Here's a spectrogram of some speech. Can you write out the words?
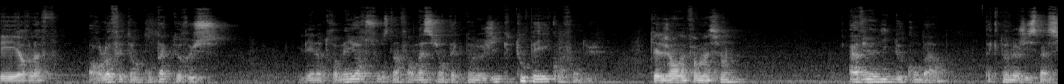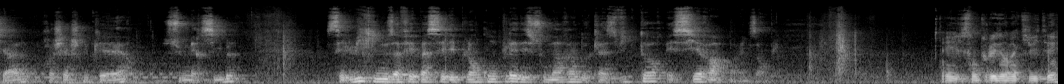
Et Orlov Orlov est un contact russe. Il est notre meilleure source d'informations technologiques, tout pays confondu. Quel genre d'informations Avionique de combat, technologie spatiale, recherche nucléaire, submersible. C'est lui qui nous a fait passer les plans complets des sous-marins de classe Victor et Sierra, par exemple. Et ils sont tous les deux en activité?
